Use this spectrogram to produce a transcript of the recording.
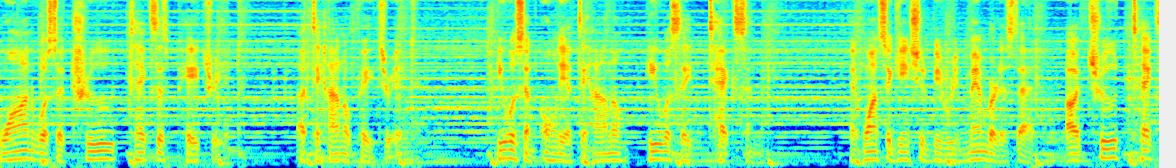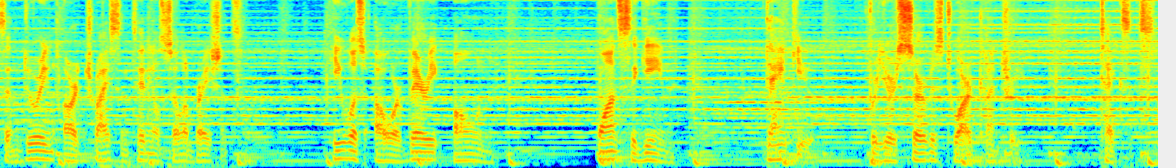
Juan was a true Texas patriot, a Tejano patriot he wasn't only a Tejano, he was a Texan. And Juan Seguin should be remembered as that, a true Texan during our tricentennial celebrations. He was our very own. Juan Seguin, thank you for your service to our country, Texas.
